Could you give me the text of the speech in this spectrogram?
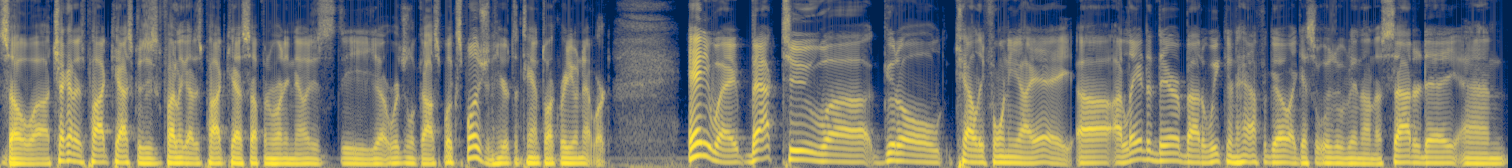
So uh, check out his podcast because he's finally got his podcast up and running now. It's the uh, original Gospel Explosion here at the Tan Talk Radio Network. Anyway, back to uh, good old California IA. Uh, I landed there about a week and a half ago. I guess it would have been on a Saturday, and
